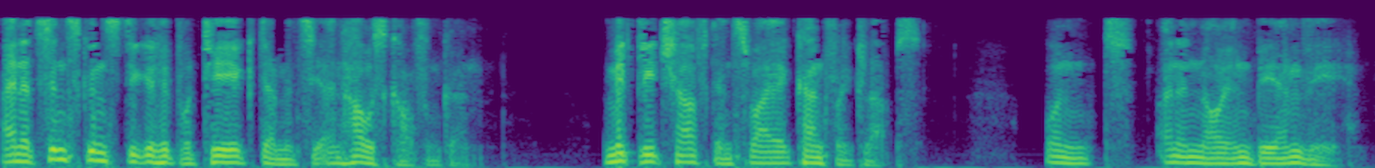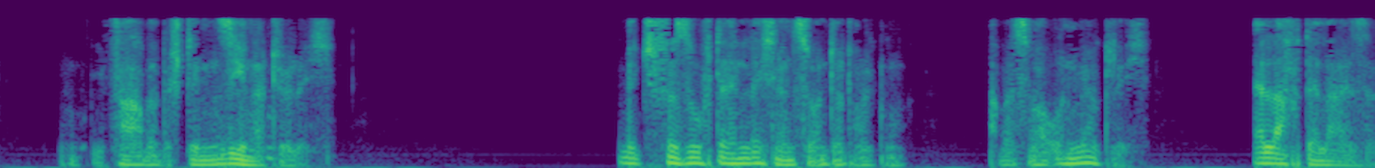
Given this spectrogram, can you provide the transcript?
Eine zinsgünstige Hypothek, damit Sie ein Haus kaufen können. Mitgliedschaft in zwei Country Clubs. Und einen neuen BMW. Die Farbe bestimmen Sie natürlich. Mitch versuchte ein Lächeln zu unterdrücken, aber es war unmöglich. Er lachte leise.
